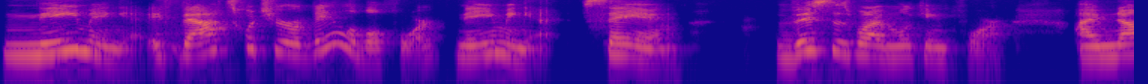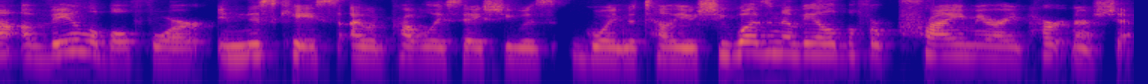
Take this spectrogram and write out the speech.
naming it, if that's what you're available for, naming it, saying, this is what I'm looking for. I'm not available for, in this case, I would probably say she was going to tell you she wasn't available for primary partnership.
